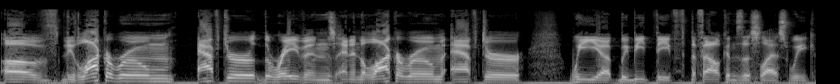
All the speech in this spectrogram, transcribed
of the locker room after the Ravens, and in the locker room after we uh, we beat the the Falcons this last week.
